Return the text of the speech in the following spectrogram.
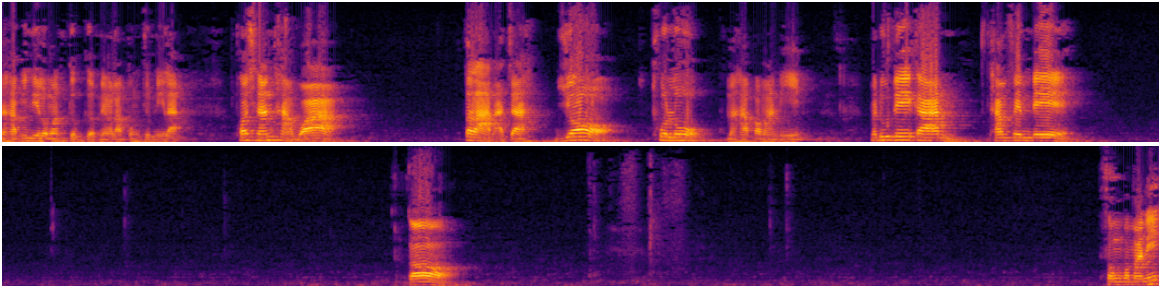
นะครับ อินเดียลงมาเกือบเกือบแนวรับตรงจุดนี้แหละ เพราะฉะนั้นถามว่าตลาดอาจจะย่อทั่วโลกนะครับประมาณนี้ มาดู day กัน time frame dayก็ทรงประมาณนี้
